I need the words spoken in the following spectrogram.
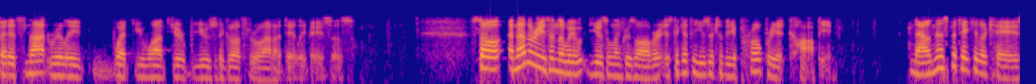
but it's not really what you want your user to go through on a daily basis. So another reason that we use a link resolver is to get the user to the appropriate copy. Now in this particular case,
